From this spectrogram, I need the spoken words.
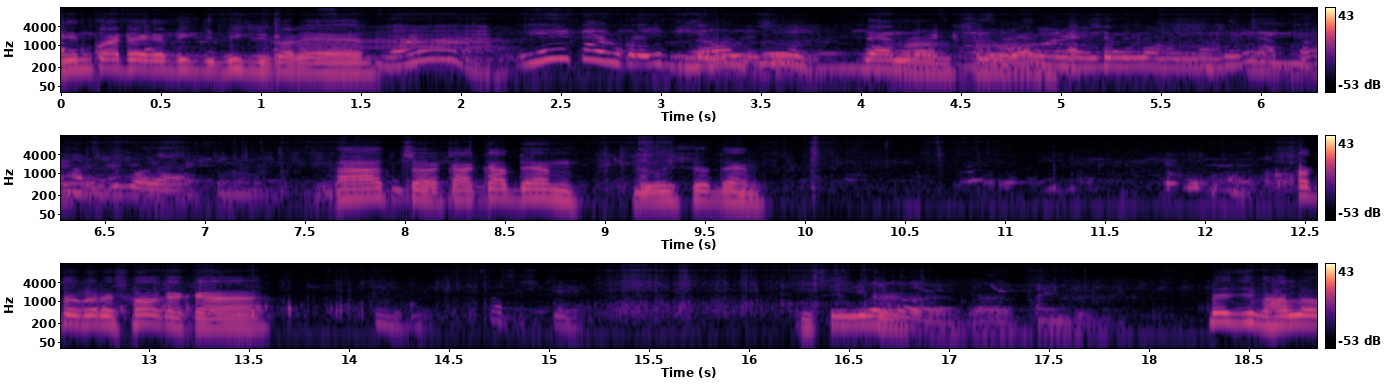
দিন কয় টাকা বিক্রি বিক্রি করেন? আচ্ছা কাকা দেন দুইশো দেন। কত করে শ কাকা? বেশি ভালো।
